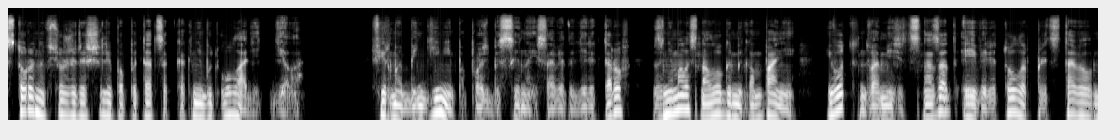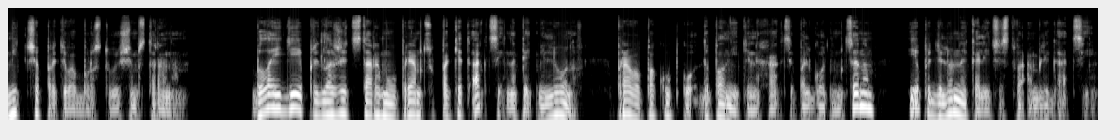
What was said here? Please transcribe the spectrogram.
стороны все же решили попытаться как-нибудь уладить дело. Фирма Бендини по просьбе сына и совета директоров занималась налогами компании, и вот два месяца назад Эйвери Толлар представил Митча противоборствующим сторонам. Была идея предложить старому упрямцу пакет акций на 5 миллионов, право покупку дополнительных акций по льготным ценам и определенное количество облигаций.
